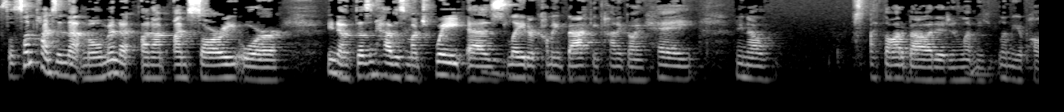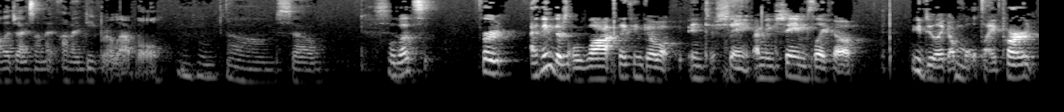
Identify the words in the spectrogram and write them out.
So sometimes in that moment, uh, and I'm, I'm sorry, or you know, it doesn't have as much weight as later coming back and kind of going, hey, you know, I thought about it, and let me let me apologize on a on a deeper level. Um, so, Well, that's for. I think there's a lot that can go into shame. I mean, shame's like a. You could do like a multi-part,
